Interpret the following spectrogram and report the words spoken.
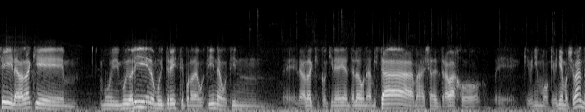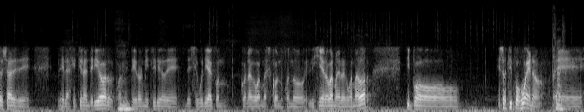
Sí, la verdad que muy muy dolido, muy triste por lo de Agustín. Agustín, eh, la verdad que con quien había entablado una amistad, más allá del trabajo eh, que venimos que veníamos llevando ya desde, la gestión anterior, cuando mm. integró el Ministerio de, Seguridad con, con la con, cuando el ingeniero Berna era el gobernador, tipo esos tipos buenos. Eh,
